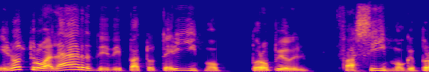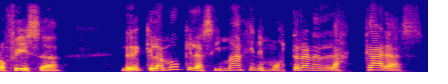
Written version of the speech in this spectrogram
En otro alarde de patoterismo propio del fascismo que profesa, reclamó que las imágenes mostraran las caras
